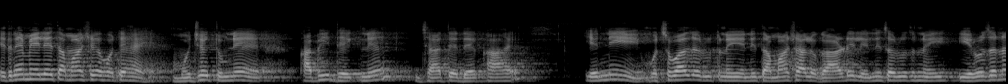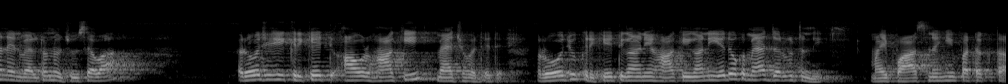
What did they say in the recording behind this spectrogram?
इतने मेले तमाशे होते हैं मुझे तुमने कभी देखने जाते देखा है ఎన్ని ఉత్సవాలు జరుగుతున్నాయి ఎన్ని తమాషాలు గాడీలు ఎన్ని జరుగుతున్నాయి ఈ రోజన్నా నేను వెళ్ళటం నువ్వు చూసావా రోజు ఈ క్రికెట్ ఆర్ హాకీ మ్యాచ్ హోతే రోజు క్రికెట్ కానీ హాకీ కానీ ఏదో ఒక మ్యాచ్ జరుగుతుంది మై పాస్ నహి పటక్తా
